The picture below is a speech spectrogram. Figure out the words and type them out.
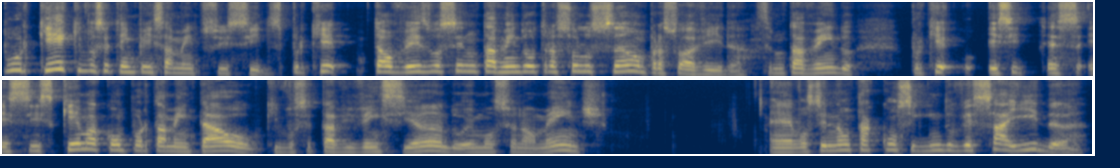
Por que, que você tem pensamentos suicidas? Porque talvez você não está vendo outra solução para sua vida. Você não está vendo. Porque esse, esse esquema comportamental que você está vivenciando emocionalmente, é, você não está conseguindo ver saída.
